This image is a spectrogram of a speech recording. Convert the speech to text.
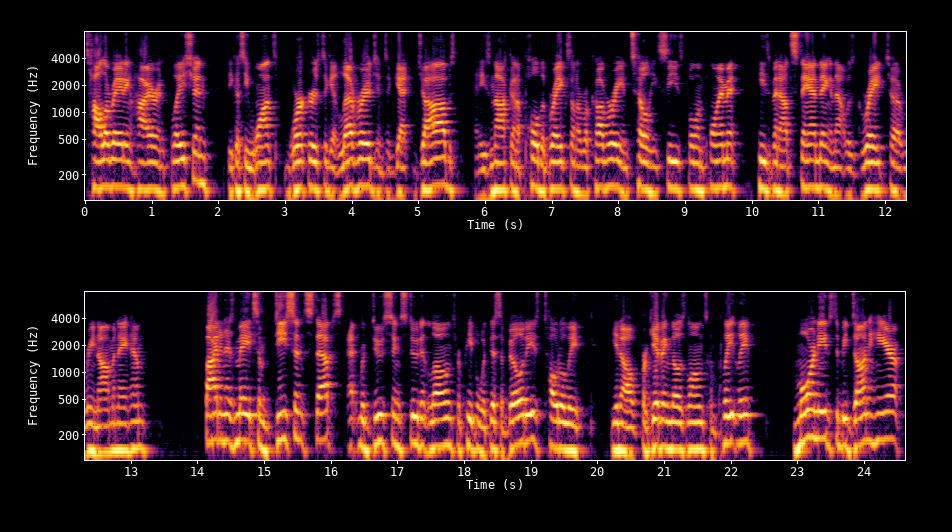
tolerating higher inflation because he wants workers to get leverage and to get jobs, and he's not going to pull the brakes on a recovery until he sees full employment. He's been outstanding, and that was great to renominate him. Biden has made some decent steps at reducing student loans for people with disabilities, totally you know, forgiving those loans completely. More needs to be done here.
